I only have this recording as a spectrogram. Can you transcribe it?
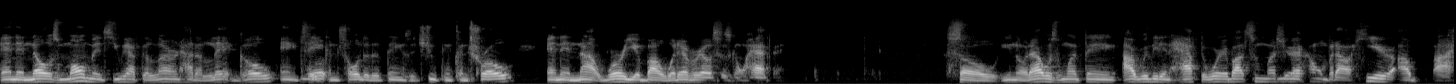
And in those moments, you have to learn how to let go and take Yep. control of the things that you can control and then not worry about whatever else is going to happen. So, you know, that was one thing I really didn't have to worry about too much Yeah. back home. But out here, I, I,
